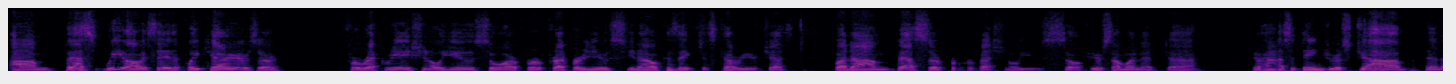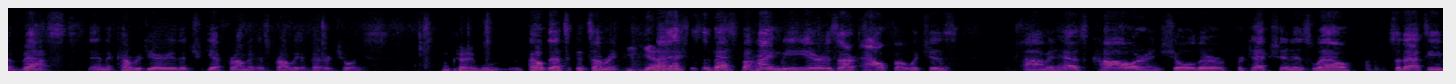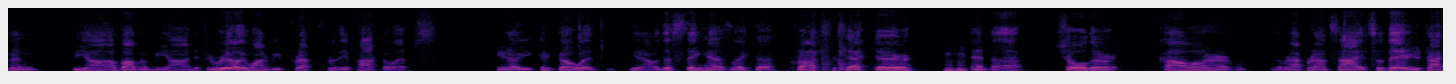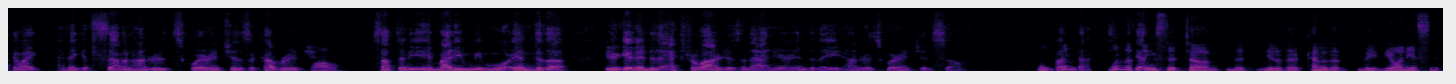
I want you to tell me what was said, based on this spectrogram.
Um, vests, we always say the plate carriers are for recreational use or for prepper use, you know, because they just cover your chest. But um, vests are for professional use. So if you're someone that uh, you know has a dangerous job, then a vest and the coverage area that you get from it is probably a better choice. Okay. Well, I hope that's a good summary. Yeah. And actually, the vest behind me here is our Alpha, which is um, it has collar and shoulder protection as well. So that's even beyond above and beyond. If you really want to be prepped for the apocalypse, you know, you could go with, you know, this thing has like the crotch protector mm-hmm. and the shoulder collar, the wraparound side. So there you're talking like, I think it's 700 square inches of coverage. Wow. Something, it might even be more into the, you get into the extra larges and that and you're into the 800 square inches. So. Well, but, one, uh, one of the yeah. things that, um, that, you know, the kind of the, the, the audience that,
